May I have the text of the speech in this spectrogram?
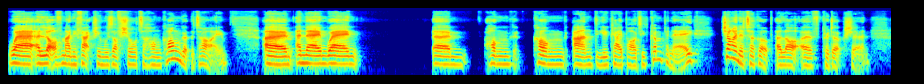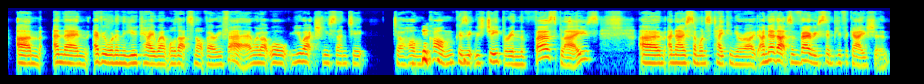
where a lot of manufacturing was offshore to Hong Kong at the time. Um, and then when um, Hong Kong and the UK parted company, China took up a lot of production. Um, and then everyone in the UK went, well, that's not very fair. And we're like, well, you actually sent it to Hong Kong because it was cheaper in the first place. Um, and now someone's taken your idea. I know that's a very simplification.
